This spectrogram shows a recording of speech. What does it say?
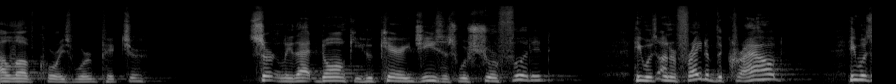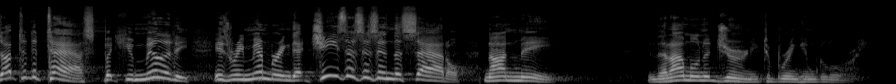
I love Corrie's word picture. Certainly, that donkey who carried Jesus was sure footed. He was unafraid of the crowd. He was up to the task, but humility is remembering that Jesus is in the saddle, not me, and that I'm on a journey to bring him glory.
